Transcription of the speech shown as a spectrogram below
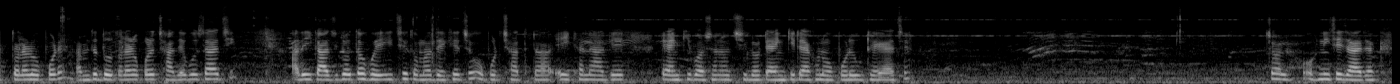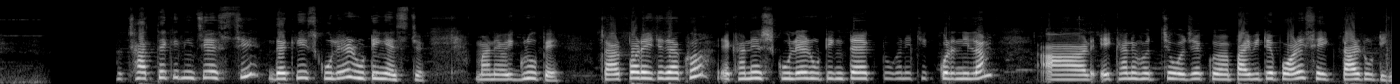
একতলার ওপরে। আমি তো দোতলার ওপরে ছাদে বসে আছি। আর এই কাজগুলো তো হয়েইছে, তোমরা দেখেছ। ওপর ছাদটা, এইখানে আগে ট্যাঙ্কি বসানো ছিল। ট্যাঙ্কিটা এখন ওপরে উঠে গেছে। চলো, ও নিচে যাওয়া যাক। ছাদ থেকে নিচে এসছি, দেখি স্কুলের রুটিন এসছে মানে ওই গ্রুপে। তারপর এই যে দেখো, এখানে স্কুলের রুটিনটা একটুখানি ঠিক করে নিলাম। আর এখানে হচ্ছে ও যে প্রাইভেটে পড়ে সেই তার রুটিন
